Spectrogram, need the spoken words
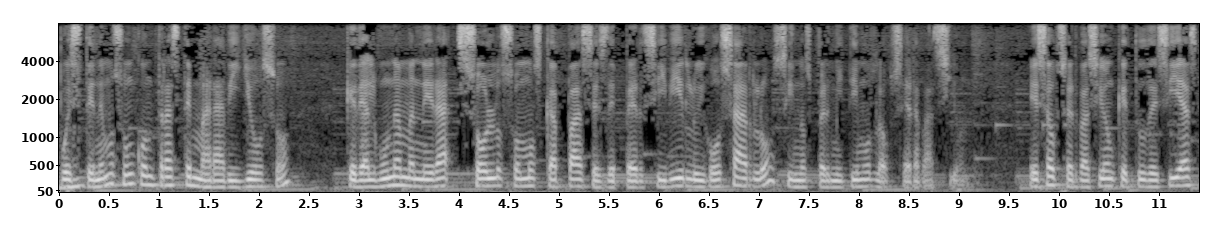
pues tenemos un contraste maravilloso que de alguna manera solo somos capaces de percibirlo y gozarlo si nos permitimos la observación. Esa observación que tú decías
